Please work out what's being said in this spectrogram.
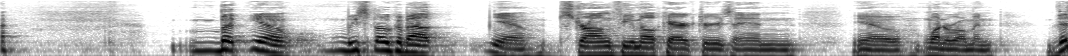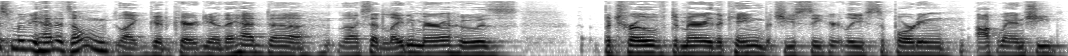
but you know, we spoke about you know strong female characters in you know Wonder Woman. This movie had its own like good character. You know, they had uh, like I said, Lady Mera, who is betrothed to marry the king, but she's secretly supporting Aquaman. She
